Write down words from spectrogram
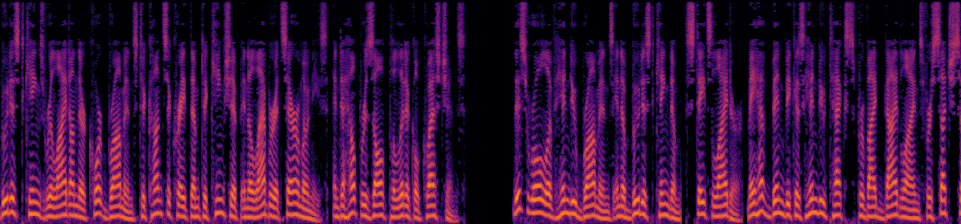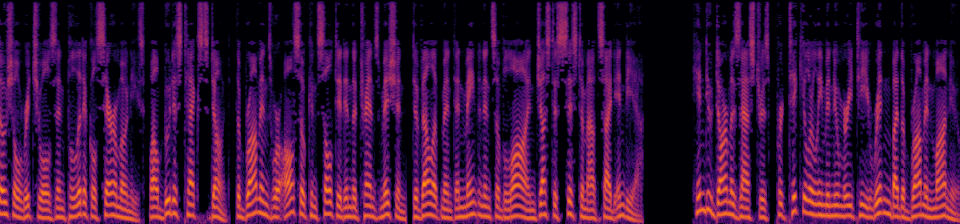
Buddhist kings relied on their court Brahmins to consecrate them to kingship in elaborate ceremonies, and to help resolve political questions. This role of Hindu Brahmins in a Buddhist kingdom, states Leider, may have been because Hindu texts provide guidelines for such social rituals and political ceremonies, while Buddhist texts don't. The Brahmins were also consulted in the transmission, development, and maintenance of law and justice system outside India. Hindu Dharmasastras, particularly Manusmriti written by the Brahmin Manu,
